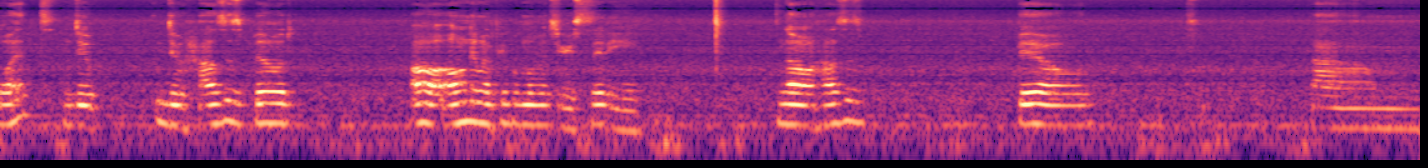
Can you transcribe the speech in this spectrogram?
What do do houses build? Oh, only when people move into your city. No, houses build. Um,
